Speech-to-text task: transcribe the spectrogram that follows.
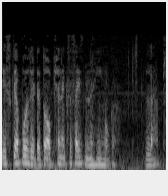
इसके अपोजिट है तो ऑप्शन एक्सरसाइज नहीं होगा। लैप्स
